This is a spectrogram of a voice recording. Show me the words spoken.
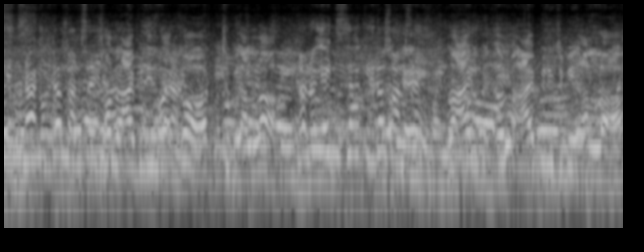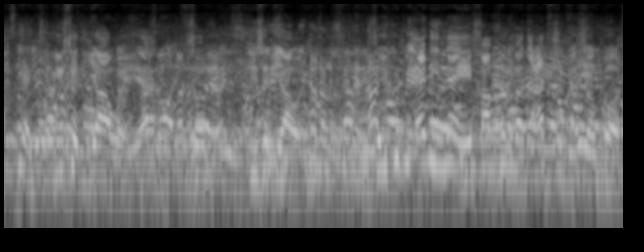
Exactly, that's what I'm saying. So I believe that God to be Allah. No, no, exactly, that's what I'm saying. No, I, no, I believe to be Allah. You said Yahweh, yeah? So you said Yahweh. No, no, no. So you could be any name, but I'm talking about the attributes of God.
